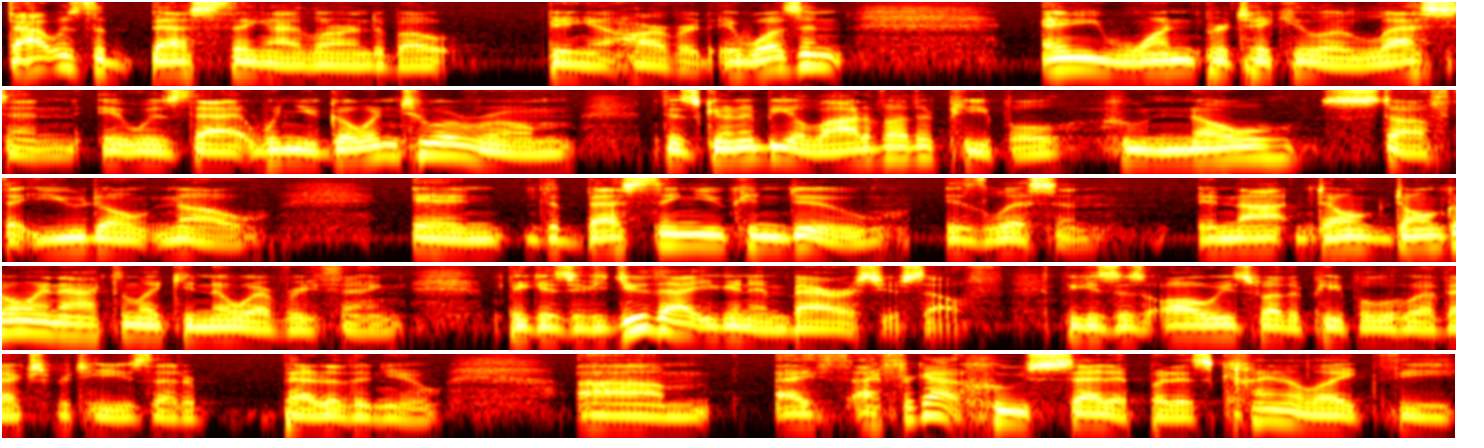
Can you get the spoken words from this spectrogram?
That was the best thing I learned about being at Harvard. It wasn't any one particular lesson. It was that when you go into a room, there's going to be a lot of other people who know stuff that you don't know. And the best thing you can do is listen and not don't don't go in acting like you know everything because if you do that you're going to embarrass yourself because there's always other people who have expertise that are better than you um, I, I forgot who said it but it's kind of like the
